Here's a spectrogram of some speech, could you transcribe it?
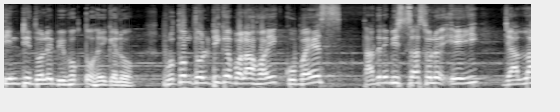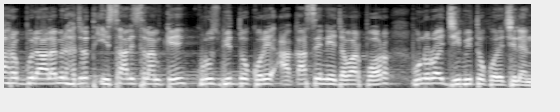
তিনটি দলে বিভক্ত হয়ে গেল। প্রথম দলটিকে বলা হয় কুবায়েস। তাদের বিশ্বাস হলো এই যে আল্লাহ রব্বুল আলমিন হজরত ঈসা আলি সালামকে ক্রুশবিদ্ধ করে আকাশে নিয়ে যাওয়ার পর পুনরায় জীবিত করেছিলেন।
